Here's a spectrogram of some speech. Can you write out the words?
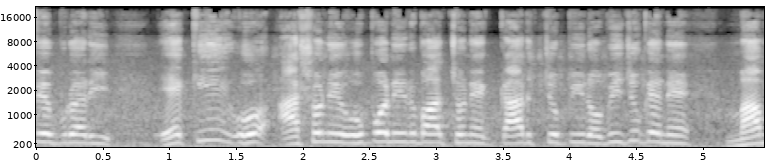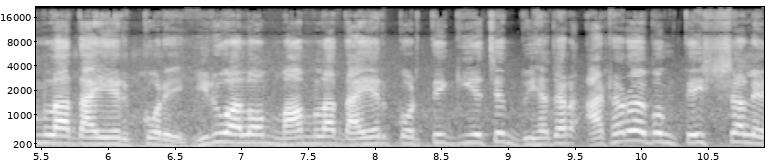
ফেব্রুয়ারি একই ও আসনে উপনির্বাচনে কারচুপির অভিযোগ এনে মামলা দায়ের করে। হিরু আলম মামলা দায়ের করতে গিয়েছেন দুই হাজার আঠারো এবং তেইশ সালে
